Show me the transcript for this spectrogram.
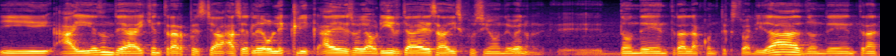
Y ahí es donde hay que entrar pues ya hacerle doble clic a eso y abrir ya esa discusión de, bueno, eh, dónde entra la contextualidad, dónde entran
